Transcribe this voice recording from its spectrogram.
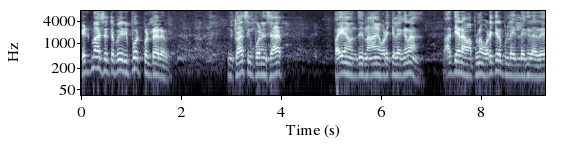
ஹெட்மாஸ்டர்கிட்ட போய் ரிப்போர்ட் பண்ணுறாரு அவர். உங்கள் கிளாஸுக்கு போனேன் சார் பையன் வந்து நான் உடைக்கலைங்கிறான். வாத்தியார் அவன் அப்படிலாம் உடைக்கிற பிள்ளை இல்லைங்கிறாரு.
